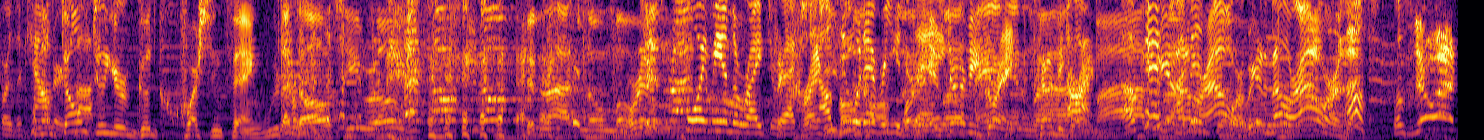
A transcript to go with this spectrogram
for the counter. No, don't do your good question thing. We're That's trying- all she wrote. That's all she wrote. Didn't write no more. Just point me in the right direction. I'll do whatever call. you We're- say. It's going to be great. It's going to be great. right. Okay, We got another hour. We got another hour of Oh. this. Let's do it.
